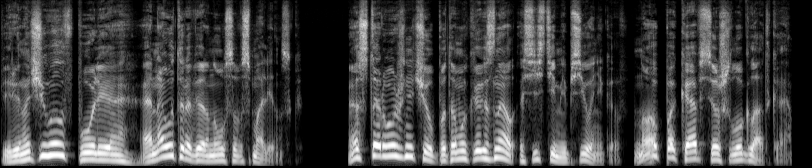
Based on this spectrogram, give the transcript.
Переночевал в поле, а на утро вернулся в Смоленск. Осторожничал, потому как знал о системе псиоников, но пока все шло гладко.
